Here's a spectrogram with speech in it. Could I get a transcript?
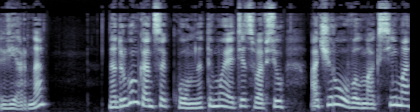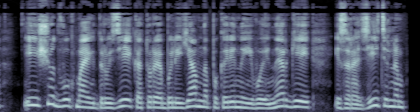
верно?» На другом конце комнаты мой отец вовсю очаровывал Максима и еще двух моих друзей, которые были явно покорены его энергией и заразительным,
